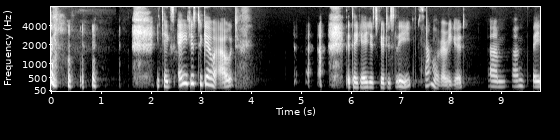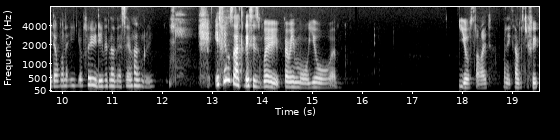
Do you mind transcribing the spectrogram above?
it takes ages to go out. they take ages to go to sleep. Some are very good. Um, and they don't want to eat your food even though they're so hungry. It feels like this is very, very more your um, your side when it comes to food.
